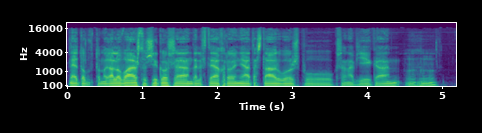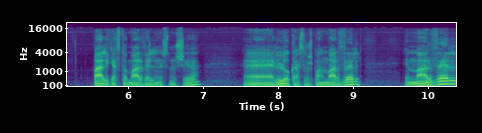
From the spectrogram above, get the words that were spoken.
ναι, το, το μεγάλο βάρος το σήκωσαν τα τελευταία χρόνια τα Star Wars που ξαναβγηκαν Πάλι και αυτό Marvel είναι στην ουσία. Ε, Lucas, τέλος πάντων Marvel. Η Marvel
